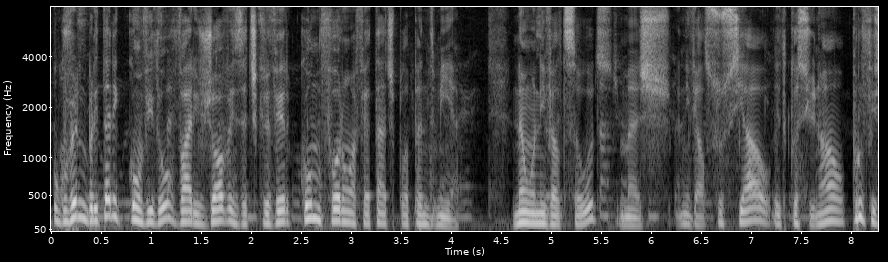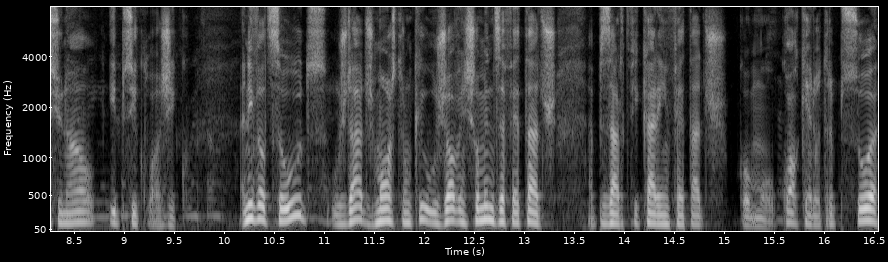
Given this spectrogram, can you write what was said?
O governo britânico convidou vários jovens a descrever como foram afetados pela pandemia. Não a nível de saúde, mas a nível social, educacional, profissional e psicológico. A nível de saúde, os dados mostram que os jovens são menos afetados, apesar de ficarem infectados como qualquer outra pessoa,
